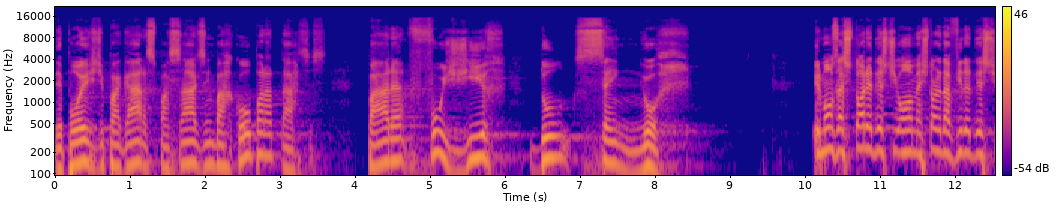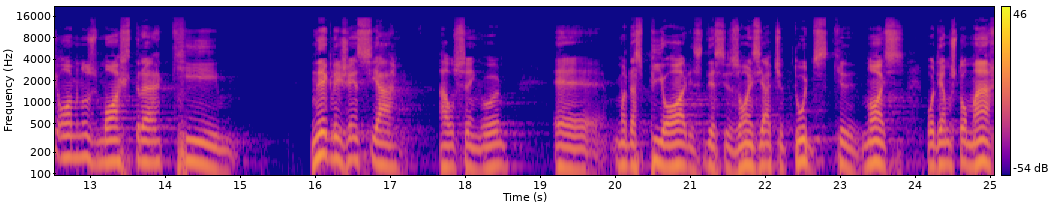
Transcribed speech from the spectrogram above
Depois de pagar as passagens, embarcou para Tarsis para fugir do Senhor. Irmãos, a história deste homem, a história da vida deste homem nos mostra que negligenciar ao Senhor é uma das piores decisões e atitudes que nós podemos tomar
